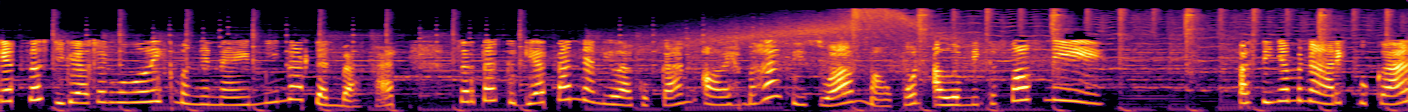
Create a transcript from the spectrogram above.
Ketsos juga akan mengulik mengenai minat dan bakat serta kegiatan yang dilakukan oleh mahasiswa maupun alumni KESOS nih. Pastinya menarik bukan?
